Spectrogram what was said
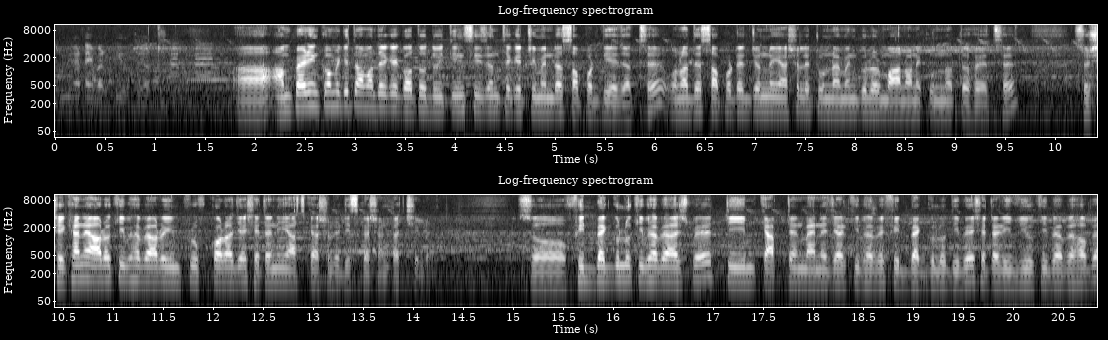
ভূমিকাটা এবার কী হতে যাচ্ছে? আম্পায়ারিং কমিটি তো আমাদেরকে গত দুই, তিন সিজন থেকে ট্রিমেন্ডাস সাপোর্ট দিয়ে যাচ্ছে। ওনাদের সাপোর্টের জন্যই আসলে টুর্নামেন্টগুলোর মান অনেক উন্নত হয়েছে। সো সেখানে আরও কীভাবে আরও ইমপ্রুভ করা যায় সেটা নিয়ে আজকে আসলে ডিসকাশনটা ছিল। সো ফিডব্যাকগুলো কীভাবে আসবে? টিম ক্যাপ্টেন ম্যানেজার কীভাবে ফিডব্যাকগুলো দিবে? সেটা রিভিউ কীভাবে হবে?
